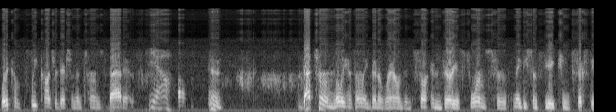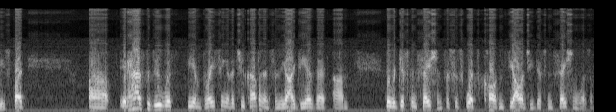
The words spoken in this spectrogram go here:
what a complete contradiction in terms that is. Yeah. that term really has only been around in so, in various forms for maybe since the 1860s, but uh, it has to do with the embracing of the two covenants and the idea that um, there were dispensations. This is what's called in theology dispensationalism.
